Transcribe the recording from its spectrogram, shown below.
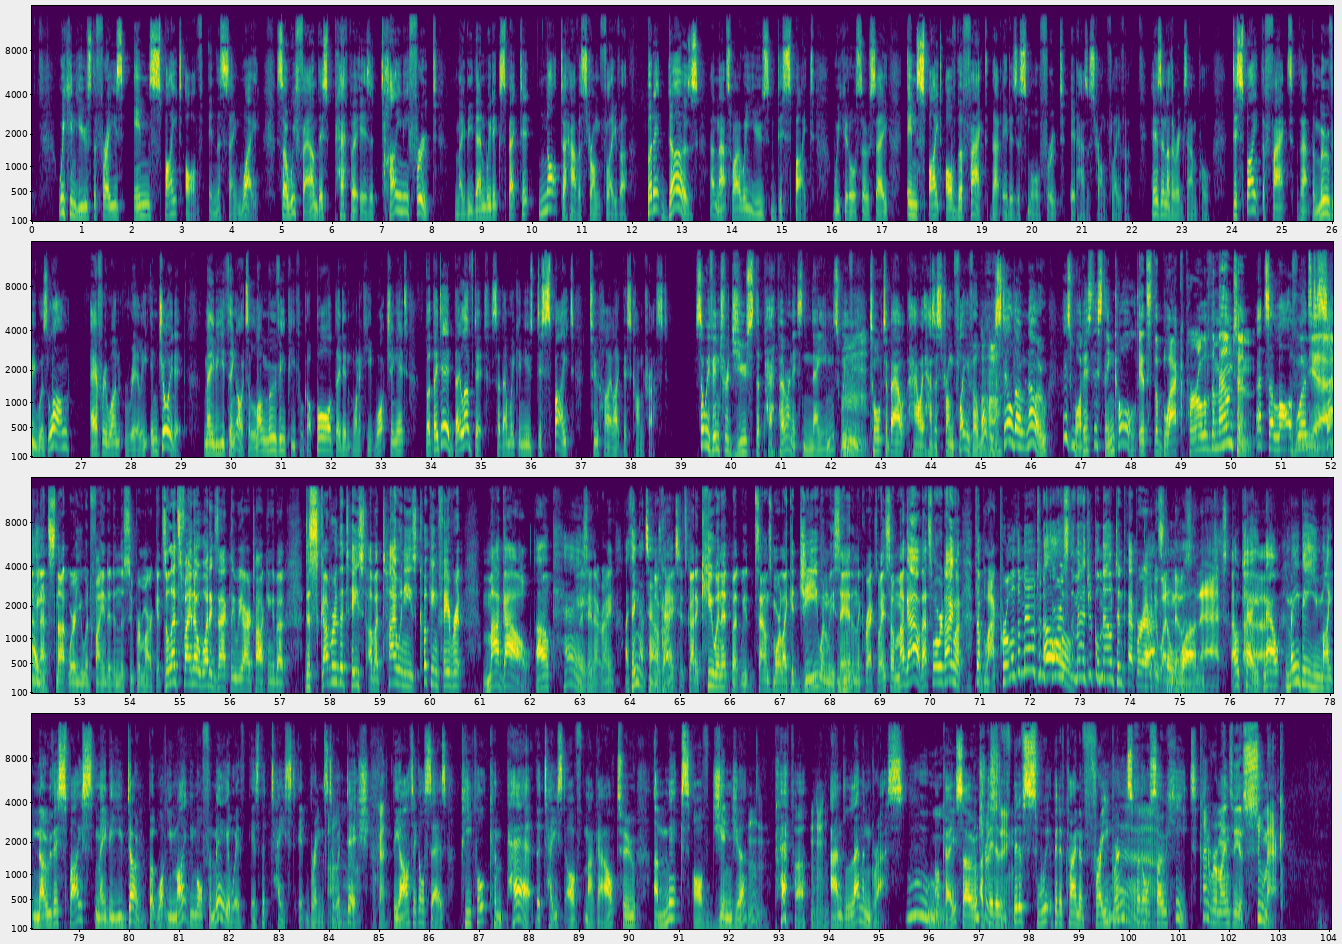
We can use the phrase in spite of in the same way. So we found this pepper is a tiny fruit. Maybe then we'd expect it not to have a strong flavour, but it does, and that's why we use despite. We could also say, in spite of the fact that it is a small fruit, it has a strong flavour. Here's another example. Despite the fact that the movie was long, everyone really enjoyed it. Maybe you'd think, oh, it's a long movie, people got bored, they didn't want to keep watching it, but they did, they loved it. So then we can use despite to highlight this contrast. So we've introduced the pepper and its names. We've hmm. talked about how it has a strong flavour. What we uh-huh. still don't know is what is this thing called? It's the black pearl of the mountain. That's a lot of words yeah, to say. and that's not where you would find it in the supermarket. So let's find out what exactly we are talking about. Discover the taste of a Taiwanese cooking favorite, Magao. okay. Did I say that right? I think that sounds Okay, right. it's got a Q in it, but it sounds more like a G when we say it Mm-hmm. in the correct way. So Magao, that's what we're talking about. The black pearl of the mountain, of Oh. course, the magical mountain pepper. That's Everyone the knows one. that. Okay, now maybe you might know this spice, maybe you don't, but what you might be more familiar with is the taste it brings to a dish. okay. The article says people compare the taste of magao to a mix of ginger, hmm. pepper, mm-hmm. and lemongrass. Okay, so a bit of bit of sweet, a bit of kind of fragrance, but also heat. kind of reminds me of sumac.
